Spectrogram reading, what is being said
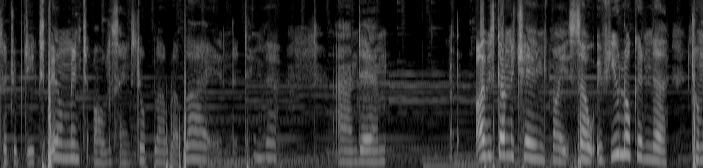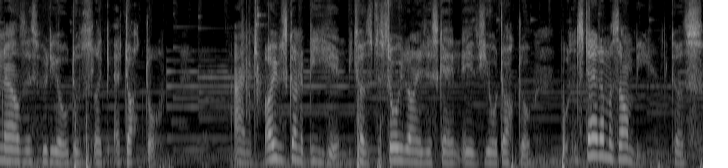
search up The Experiment, all the same stuff, blah blah blah, in the thing there. And um, I was gonna change my. So if you look in the thumbnail of this video, there's like a doctor. And I was gonna be him because the storyline of this game is your doctor. But instead, I'm a zombie because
